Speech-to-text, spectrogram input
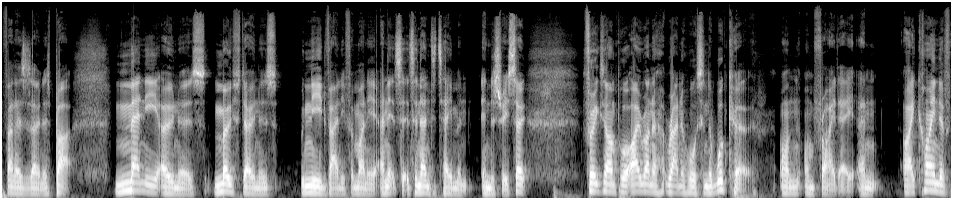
fellows is owners, but many owners, most owners need value for money, and it's it's an entertainment industry. So, for example, I run a ran a horse in the Woodcote on on Friday, and I kind of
